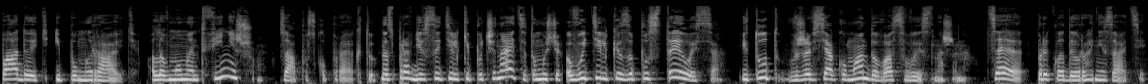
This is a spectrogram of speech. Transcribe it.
падають і помирають. Але в момент фінішу запуску проекту насправді все тільки починається, тому що ви тільки запустилися, і тут вже вся команда у вас виснажена. Це приклади організації.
